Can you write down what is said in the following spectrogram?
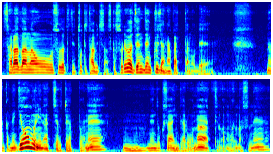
サラダ菜を育てて取って食べてたんですけどそれは全然苦じゃなかったのでなんかね業務になっちゃうとやっぱねうんめんどくさいんだろうなっていうのは思いますね。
